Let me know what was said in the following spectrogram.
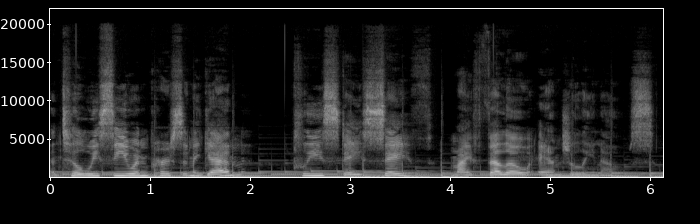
Until we see you in person again, please stay safe, my fellow Angelinos.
